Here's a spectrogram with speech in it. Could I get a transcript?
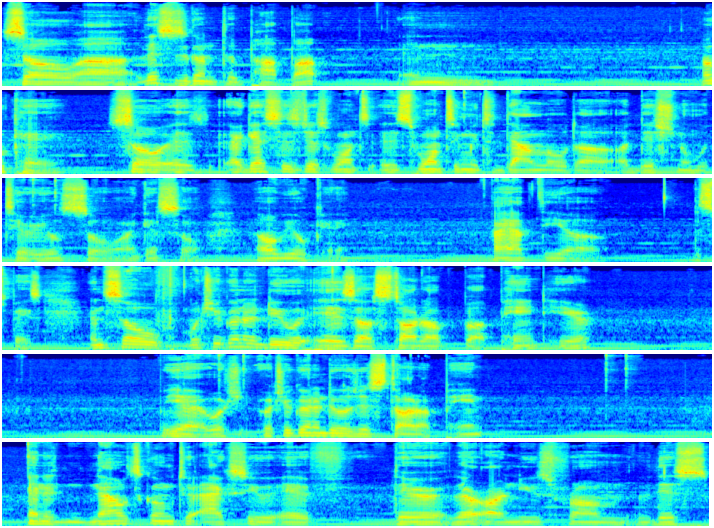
So uh, this is going to pop up, and okay. So I guess it's just wants it's wanting me to download uh, additional materials. So I guess so. That'll be okay. I have the uh, the space, and so what you're gonna do is uh, start up uh, Paint here. But yeah, what you, what you're gonna do is just start up Paint, and it, now it's going to ask you if there there are news from this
